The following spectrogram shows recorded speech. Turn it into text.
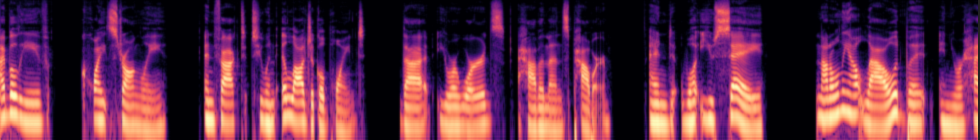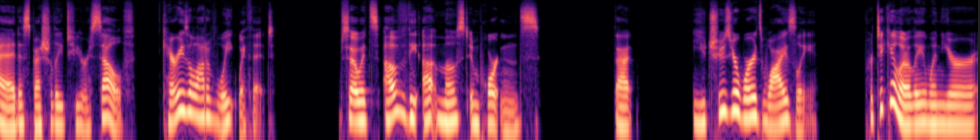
I believe quite strongly, in fact, to an illogical point, that your words have immense power. And what you say, not only out loud, but in your head, especially to yourself, carries a lot of weight with it. So it's of the utmost importance that you choose your words wisely, particularly when you're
